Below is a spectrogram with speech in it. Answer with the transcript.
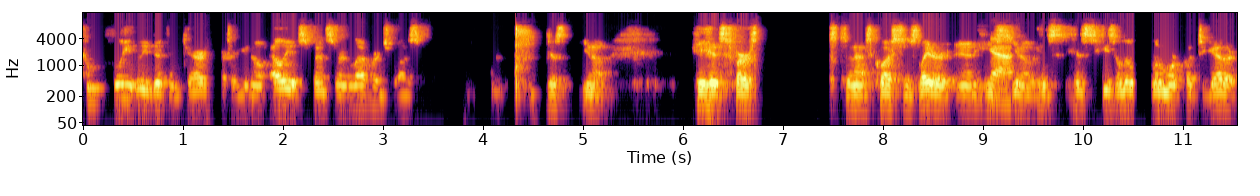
completely different character. You know, Elliot Spencer in Leverage was just you know he hits first and asks questions later, and he's Yeah. you know his his he's a little little more put together.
